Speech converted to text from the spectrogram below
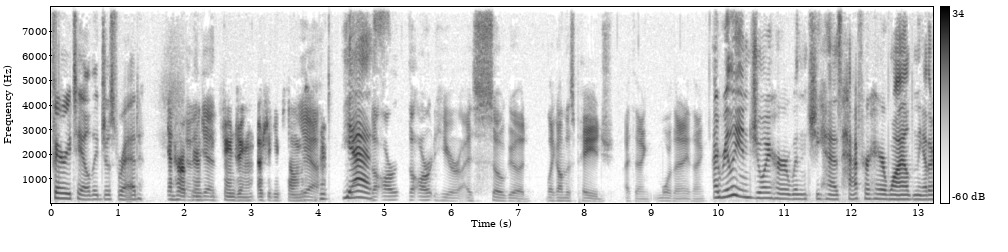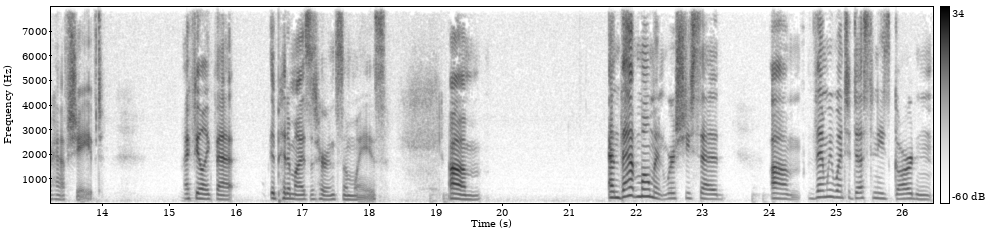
fairy tale they just read. And her And appearance again- keeps changing as she keeps telling Yeah. us. Yes. The art the art here is so good. Like on this page, I think, more than anything. I really enjoy her when she has half her hair wild and the other half shaved. I feel like that epitomizes her in some ways. Um, and that moment where she said, um, then we went to Destiny's garden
